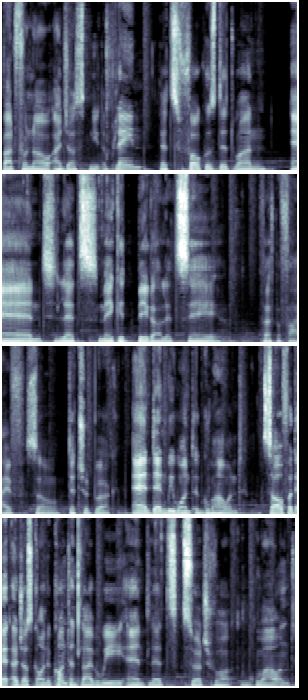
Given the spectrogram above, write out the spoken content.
but for now I just need a plane. Let's focus that one and let's make it bigger. Let's say 5 by 5 so that should work. And then we want a ground. So for that I just go in the content library and let's search for ground.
